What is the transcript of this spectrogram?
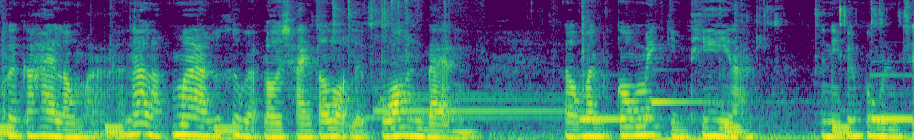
เพื่อนก็ให้เรามาน่ารักมากก็คือแบบเราใช้ตลอดเลย เพราะว่ามันแบนแล้วมันก็ไม่กินที่นะอันนี้เป็นพวงกุญแจ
